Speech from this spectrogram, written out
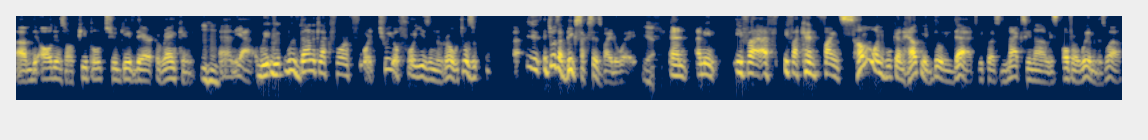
um, the audience or people to give their ranking. Mm-hmm. And yeah, we, we have done it like for four, three or four years in a row. It was uh, it, it was a big success, by the way. Yeah. And I mean, if I if I can find someone who can help me doing that, because Maxi now is overwhelmed as well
